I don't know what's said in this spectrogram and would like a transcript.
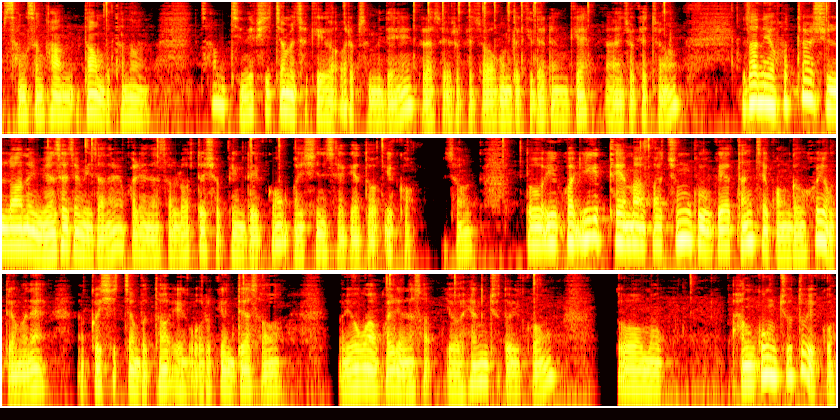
상승한 다음부터는 참 진입 시점을 찾기가 어렵습니다. 그래서 이렇게 조금 더 기다리는 게 아, 좋겠죠. 우선 이 호텔 신라는 면세점이잖아요. 관련해서 롯데 쇼핑도 있고, 뭐 신세계도 있고, 그죠? 또 이, 이 테마가 중국의 단체 관광 허용 때문에 그 시점부터 오르게 돼서 요거와 관련해서 여행주도 있고, 또 뭐 항공주도 있고,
